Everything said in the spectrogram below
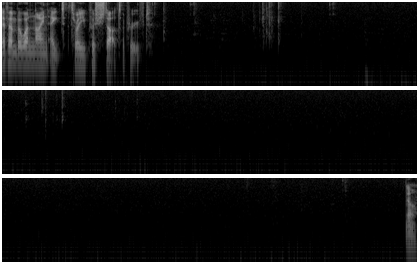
November 1983, push start, approved. Now,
